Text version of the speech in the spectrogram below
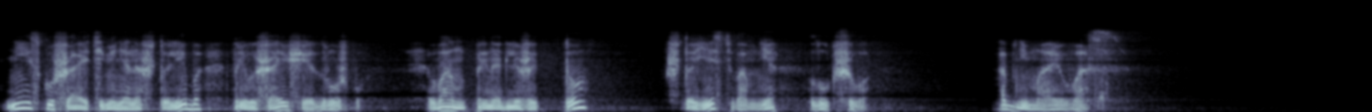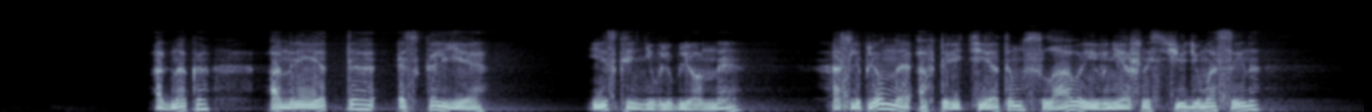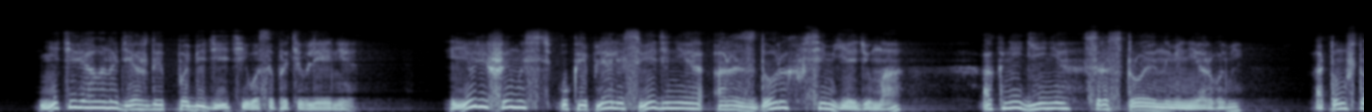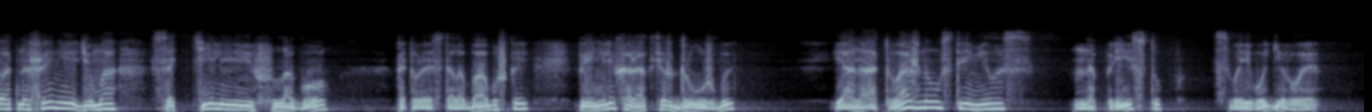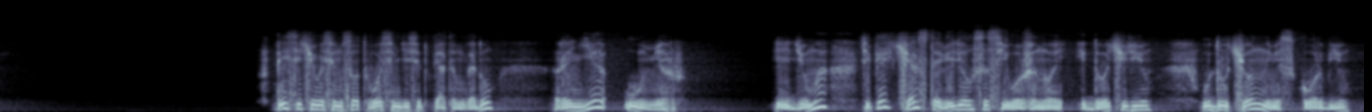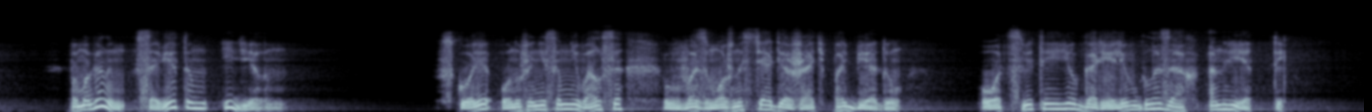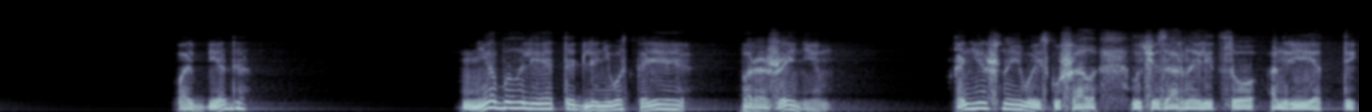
Не искушайте меня на что-либо, превышающее дружбу. Вам принадлежит то, что есть во мне лучшего. Обнимаю вас. Однако Анриетта Эскалье, искренне влюбленная, ослепленная авторитетом, славой и внешностью Дюма сына, не теряла надежды победить его сопротивление. Ее решимость укрепляли сведения о раздорах в семье Дюма, о княгине с расстроенными нервами, о том, что отношения Дюма с Аттилией Флаго, которая стала бабушкой, приняли характер дружбы, и она отважно устремилась на приступ своего героя. В 1885 году Ренье умер, и Дюма теперь часто виделся с его женой и дочерью, удрученными скорбью, помогал им советом и делом. Вскоре он уже не сомневался в возможности одержать победу. Отцветы ее горели в глазах Анриетты. Победа? Не было ли это для него скорее поражением? Конечно, его искушало лучезарное лицо Анриетты,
